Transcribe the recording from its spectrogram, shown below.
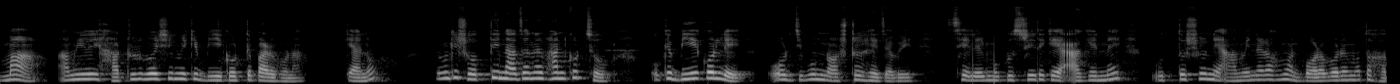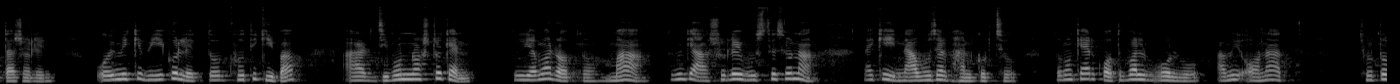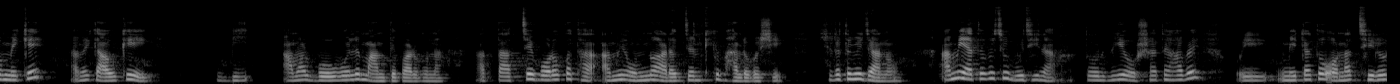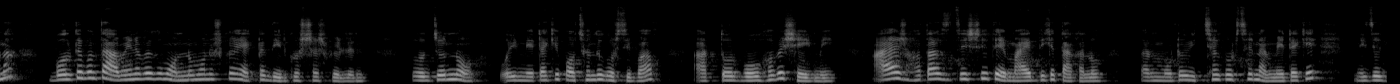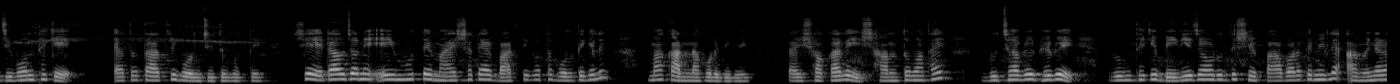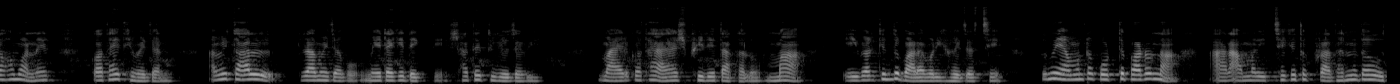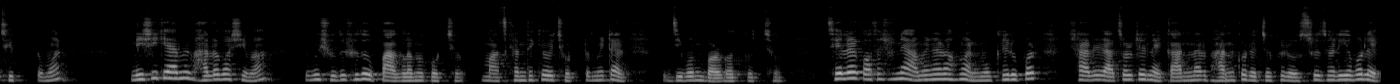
মা, আমি ওই হাঁটুর বয়সী মেয়েকে বিয়ে করতে পারব না। কেন? তুমি কি সত্যি না জানার ভান করছ? ওকে বিয়ে করলে ওর জীবন নষ্ট হয়ে যাবে। ছেলের মুখশ্রী থেকে আগের নেয় উত্তর শুনে আমিনা রহমান বরাবরের মতো হতাশ হলেন। ওই মেয়েকে বিয়ে করলে তোর ক্ষতি কী, বাপ? আর জীবন নষ্ট কেন? তুই আমার রত্ন। মা, তুমি কি আসলেই বুঝতেছো না? নাকি না বোঝার ভান করছ? তোমাকে আর কতবার বলব? আমি অনাথ ছোট মেয়েকে? আমি কাউকেই বি, আমার বউ বলে মানতে পারব না। আর তার চেয়ে বড় কথা, আমি অন্য আরেকজনকে ভালোবাসি, সেটা তুমি জানো। আমি এত কিছু বুঝি না, তোর বিয়ে ওর সাথে হবে, ওই মেয়েটা তো অনাথ ছিল না। বলতে বলতে আমিনা বেগম অন্যমনস্ক হয়ে একটা দীর্ঘশ্বাস ফেললেন। তোর জন্য ওই মেয়েটাকে পছন্দ করছি, বাপ, আর তোর বউ হবে সেই মেয়ে। আয়াস হতাশ দৃষ্টিতে মায়ের দিকে তাকালো। তার মোটেও ইচ্ছা করছে না মেয়েটাকে নিজের জীবন থেকে এত তাড়াতাড়ি বঞ্চিত করতে। সে এটাও জানে এই মুহূর্তে মায়ের সাথে আর বাড়তি কথা বলতে গেলে মা কান্না করে দিবে। তাই সকালে শান্ত মাথায় বুঝাবে ভেবে রুম থেকে বেরিয়ে যাওয়ার উদ্দেশ্যে পা বাড়াতে নিলে আমিনা রহমানের কথাই থেমে যান। আমি কাল গ্রামে যাব মেয়েটাকে দেখতে, সাথে তুইও যাবি। মায়ের কথা আয়াস ফিরে তাকালো। মা, এইবার কিন্তু বাড়াবাড়ি হয়ে যাচ্ছে। তুমি এমনটা করতে পারো না। আর আমার ইচ্ছেকে তো প্রাধান্য দেওয়া উচিত তোমার। নিশিকে আমি ভালোবাসি, মা। তুমি শুধু শুধু পাগলামো করছ, মাঝখান থেকে ওই ছোট্ট মেয়েটার জীবন বরবাদ করছ। ছেলের কথা শুনে আমিনা রহমান মুখের উপর শাড়ির আঁচল টেনে কান্নার ভান করে চোখের অশ্রু ঝরিয়ে বলে,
